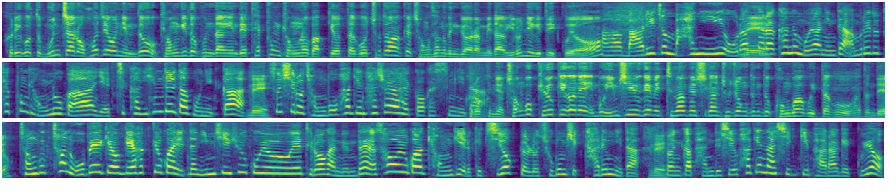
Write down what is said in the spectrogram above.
그리고 또 문자로 허재호 님도 경기도 분당인데 태풍 경로 바뀌었다고 초등학교 정상 등교하랍니다. 이런 얘기도 있고요. 아, 말이 좀 많이 네. 오락가락하는 모양인데 아무래도 태풍 경로가 예측하기 힘들다 보니 까 네. 수시로 정보 확인하셔야 할 것 같습니다. 그렇군요. 전국 교육기관에 뭐 임시휴교 및 등하교 시간 조정 등도 권고하고 있다고 하던데요. 전국 1,500여 개 학교가 일단 임시 휴교에 들어갔는데 서울과 경기 이렇게 지역별로 조금씩 다릅니다. 네. 그러니까 반드시 확인하시기 바라겠고요.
